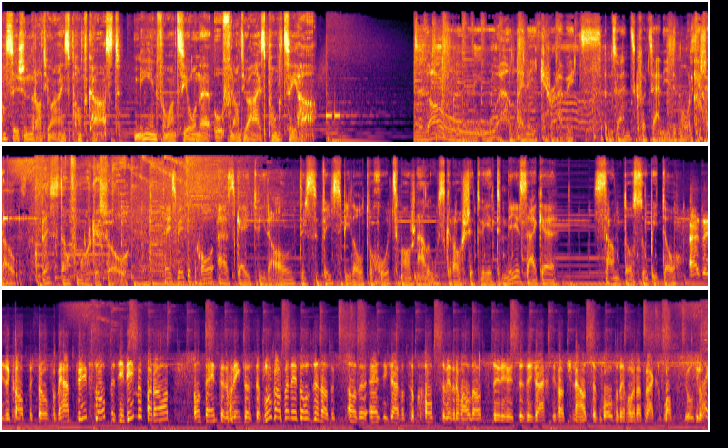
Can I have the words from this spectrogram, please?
Das ist ein Radio 1 Podcast. Mehr Informationen auf radio1.ch. So, Lenny Kravitz, um 20 vor 10 in der Morgenshow. Best auf Morgenshow. Sie haben es mitbekommen, es geht viral. Der Swiss-Pilot, der kurz mal schnell ausgerastet wird. Wir sagen Santo Subito. Es ist eine Katastrophe. Wir haben fünf Slots, wir sind immer parat. Und entweder bringt uns der Flughafen nicht raus, oder, oder es ist einfach zum Kotzen wieder einmal da zu Zürich heute. Das ist echt, ich habe die Schnauze voll von dem. Entschuldigung.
